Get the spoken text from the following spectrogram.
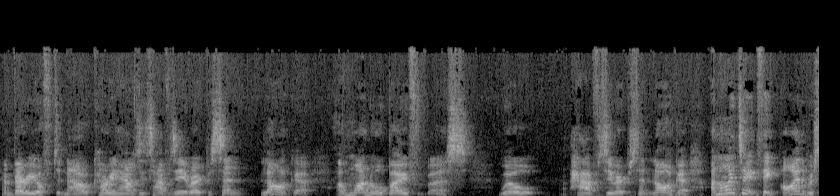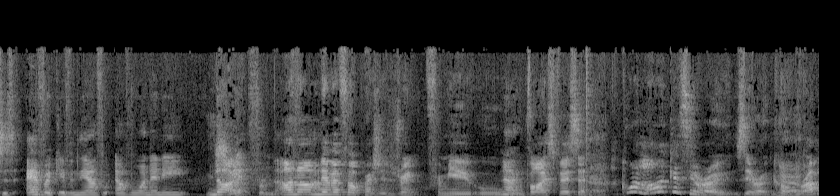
And very often now, curry houses have zero percent lager, and one or both of us will have zero percent lager. And I don't think either of us has ever given the other, other one any no, shit from that. And I've that. never felt pressure to drink from you, or No. vice versa. I quite like a zero zero Yeah, cobra. I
